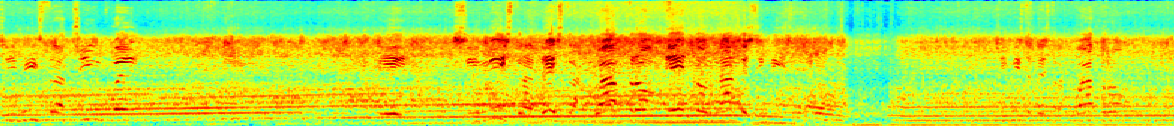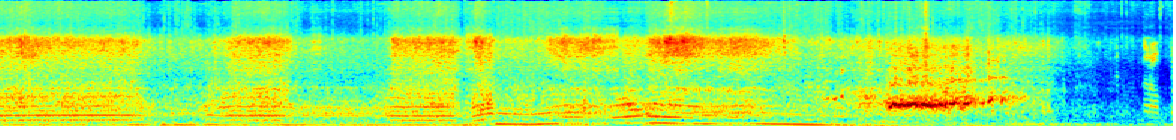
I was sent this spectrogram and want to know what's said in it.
sinistra 5 e sinistra destra 4 e tornante sinistra sinistra destra 4 troppo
